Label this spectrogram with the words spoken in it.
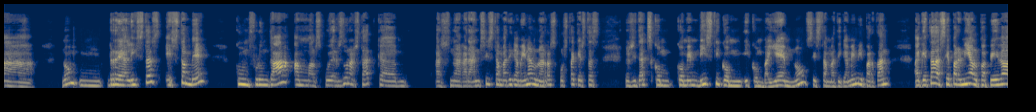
uh, no, realistes és també confrontar amb els poders d'un estat que es negaran sistemàticament a donar resposta a aquestes necessitats com, com hem vist i com, i com veiem no? sistemàticament. I, per tant, aquest ha de ser per mi el paper de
